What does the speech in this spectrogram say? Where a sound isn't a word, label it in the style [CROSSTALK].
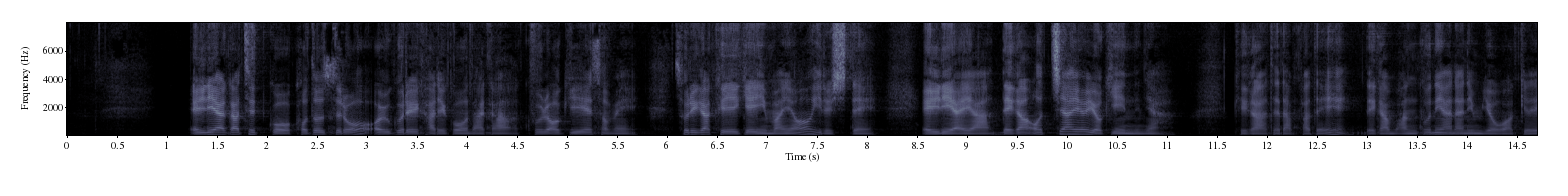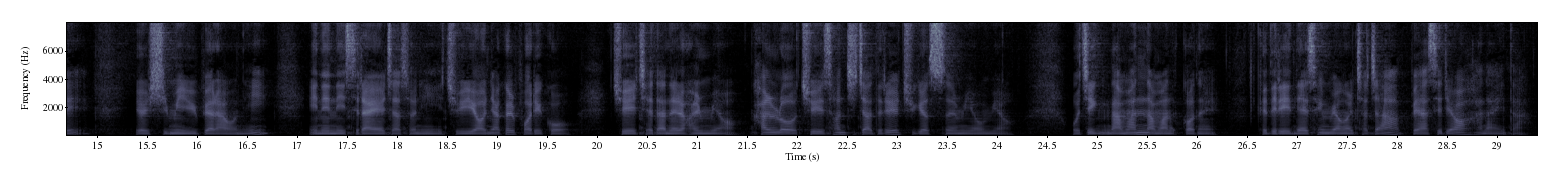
엘리야가 듣고 겉옷으로 얼굴을 가리고 나가 굴어기에 섬에 소리가 그에게 임하여 이르시되 엘리야야 내가 어찌하여 여기 있느냐? 그가 대답하되 내가 만군의 하나님 여호와께 열심히 유별하오니 이는 이스라엘 자손이 주의 언약을 버리고 주의 재단을 헐며 칼로 주의 선지자들을 죽였음이오며 오직 나만 남았거늘 그들이 내 생명을 찾아 빼앗으려 하나이다.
